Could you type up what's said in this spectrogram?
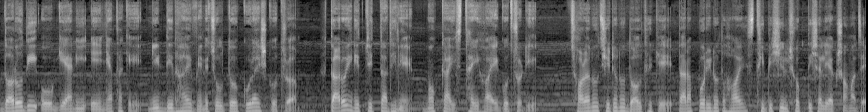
দরদি ও জ্ঞানী এই নেতাকে নির্দ্বিধায় মেনে চলত কুরাইশ গোত্র। তারই নেতৃত্বাধীনে মক্কায় স্থায়ী হয় গোত্রটি। ছড়ানো ছিটানো দল থেকে তারা পরিণত হয় স্থিতিশীল, শক্তিশালী এক সমাজে।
